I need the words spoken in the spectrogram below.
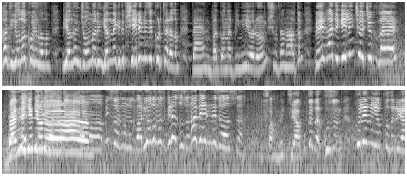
Hadi yola koyulalım. Bir an önce onların yanına gidip şehrimizi kurtaralım. Ben vagona biniyorum. Şuradan aldım ve hadi gelin çocuklar. Ben de Evet, geliyorum. Ama bir sorunumuz var. Yolumuz biraz uzun haberiniz olsun. Üf Ahmet ya bu kadar uzun kule mi yapılır ya?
